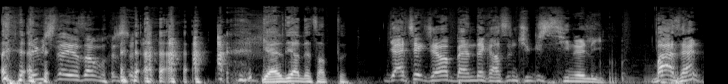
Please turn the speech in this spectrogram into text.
Demişler yazan var. Geldiği anda sattı. Gerçek cevap bende kalsın çünkü sinirliyim. Bazen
